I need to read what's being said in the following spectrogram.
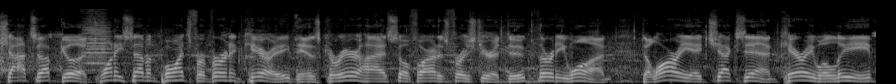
Shots up good. 27 points for Vernon Carey. His career high so far in his first year at Duke, 31. DeLaurier checks in. Carey will leave.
